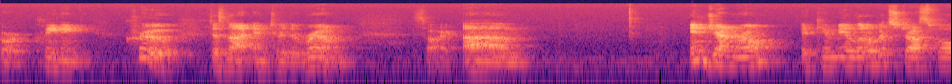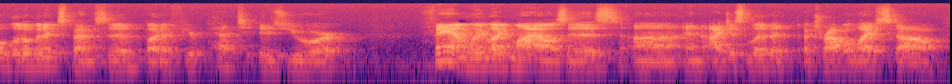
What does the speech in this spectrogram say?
or cleaning crew does not enter the room. Sorry. Um, in general, it can be a little bit stressful, a little bit expensive, but if your pet is your family, like Miles is, uh, and I just live a, a travel lifestyle,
